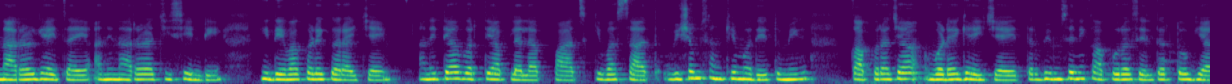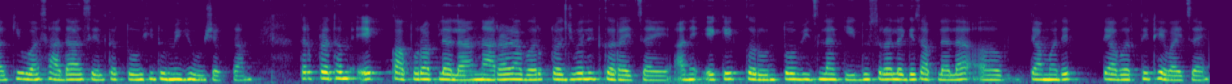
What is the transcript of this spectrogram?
नारळ घ्यायचा आहे आणि नारळाची शेंडी ही देवाकडे करायची आहे. आणि त्यावरती आपल्याला पाच किंवा सात विषम संख्येमध्ये तुम्ही कापराच्या वड्या घ्यायच्या आहेत. तर भीमसेनी कापूर असेल तर तो घ्या किंवा साधा असेल तर तोही तुम्ही घेऊ शकता. तर प्रथम एक कापूर आपल्याला नारळावर प्रज्वलित करायचा आहे आणि एक एक करून तो विजला की दुसरा लगेच आपल्याला त्यामध्ये त्यावरती ठेवायचा आहे.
